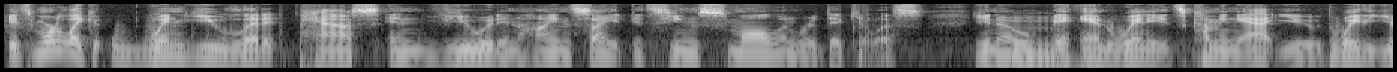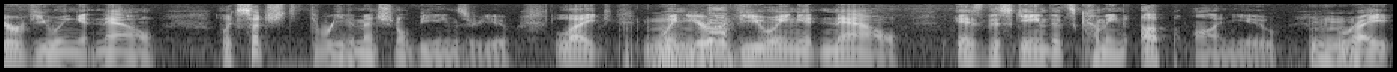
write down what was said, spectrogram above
it's more like when you let it pass and view it in hindsight, it seems small and ridiculous, you know. Hmm. A- And when it's coming at you, the way that you're viewing it now, like such three dimensional beings are you? Like when Hmm. you're viewing it now as this game that's coming up on you, Mm-hmm. right?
